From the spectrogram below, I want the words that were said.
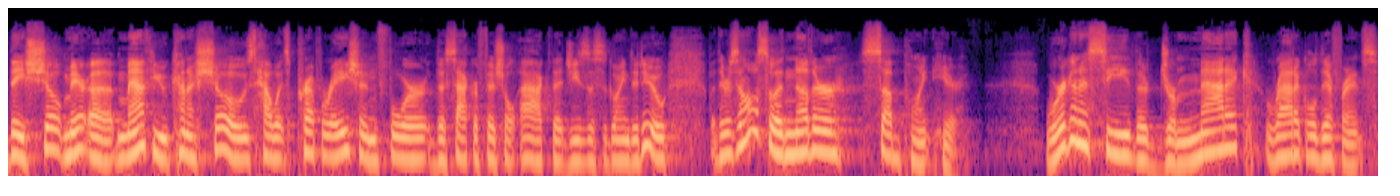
they show uh, Matthew kind of shows how it's preparation for the sacrificial act that Jesus is going to do, but there's also another sub point here we're going to see the dramatic, radical difference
